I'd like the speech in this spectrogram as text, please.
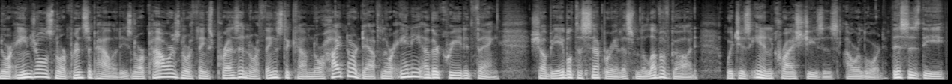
nor angels, nor principalities, nor powers, nor things present, nor things to come, nor height, nor depth, nor any other created thing shall be able to separate us from the love of God, which is in Christ Jesus our Lord. This is the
